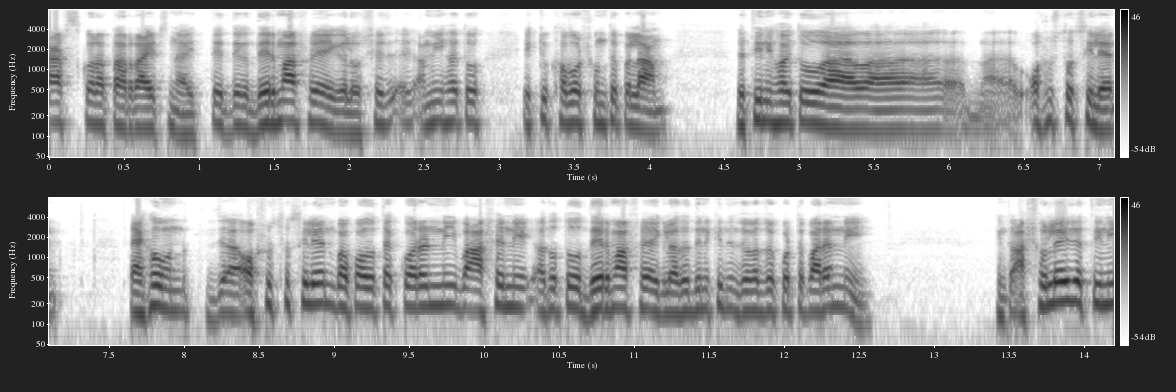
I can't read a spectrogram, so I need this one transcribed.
কাজ করা তার রাইটস নাই। দেড় মাস হয়ে গেল। সে, আমি হয়তো একটু খবর শুনতে পেলাম যে তিনি হয়তো অসুস্থ ছিলেন। এখন অসুস্থ ছিলেন বা পদত্যাগ করেননি বা আসেনি অত দেড় মাস হয়ে গেল। এতদিন কিন্তু যোগাযোগ করতে পারেননি। কিন্তু আসলে যে তিনি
